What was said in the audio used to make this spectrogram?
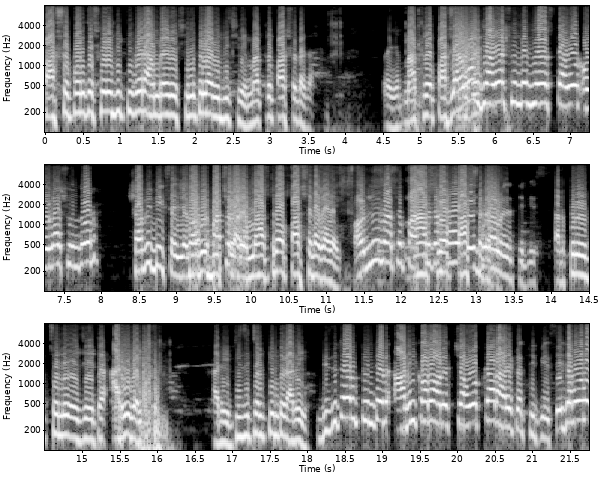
পাঁচশো পঞ্চাশ করে বিক্রি করে আমরা সীমিত লাভে দিচ্ছি মাত্র পাঁচশো টাকা। এই যে মাত্র যেমন জামা সুন্দর ভিউয়ার্স তেমন ওনা সুন্দর সবই বিগ সাইজের সবই পাঁচশো টাকা মাত্র পাঁচশো টাকা ভাই। অনলি মাত্র পাঁচশো টাকা 500 টাকা। থ্রি পিস তারপরে চলো এই যে এটা আরি ভাই। আরি ডিজিটাল প্রিন্টের আরি। ডিজিটাল প্রিন্টের আরি করা অনেক চমৎকার আর একটা থ্রি পিস এই যেমন হলো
